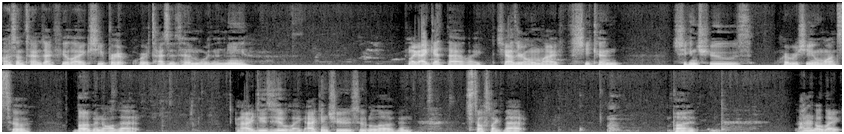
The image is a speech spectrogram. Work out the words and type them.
uh, sometimes I feel like she prioritizes him more than me. Like I get that. Like she has her own life. She can, she can choose whoever she wants to love and all that. And I do too. Like I can choose who to love and stuff like that. But I don't know. Like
